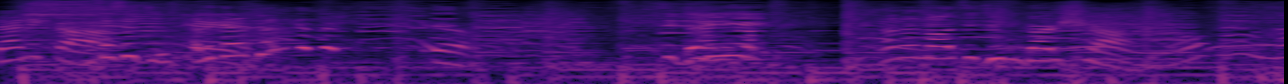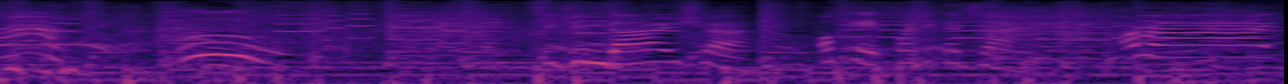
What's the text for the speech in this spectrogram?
Jenica. Kasi si Jenica. Jenica, dali. Si Jenica. Nanonood si Jim Garcia. Okay na. Ooh. Si Jun Garcia. Okay, pwede ka dyan. Alright.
